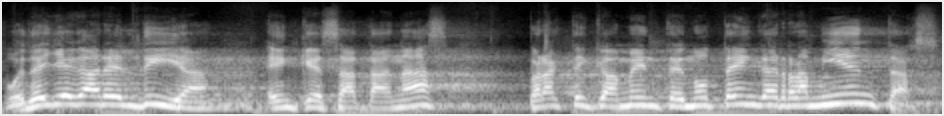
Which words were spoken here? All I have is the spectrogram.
puede llegar el día en que Satanás prácticamente no tenga herramientas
